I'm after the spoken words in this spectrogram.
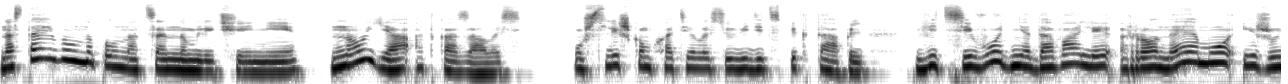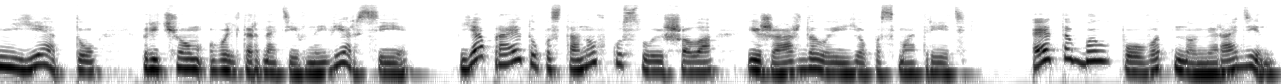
настаивал на полноценном лечении, но я отказалась. Уж слишком хотелось увидеть спектакль, ведь сегодня давали Ронемо и Жуньетту, причем в альтернативной версии. Я про эту постановку слышала и жаждала ее посмотреть. Это был повод номер один.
